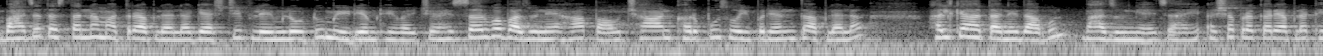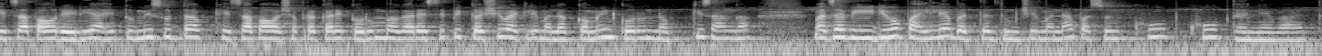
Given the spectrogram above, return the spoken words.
भाजत असताना मात्र आपल्याला गॅसची फ्लेम लो टू मीडियम ठेवायची आहे. सर्व बाजूने हा पाव छान खरपूस होईपर्यंत आपल्याला हलक्या हाताने दाबून भाजून घ्यायचं आहे. अशा प्रकारे आपला ठेचा पाव रेडी आहे. तुम्हीसुद्धा ठेचा पाव अशा प्रकारे करून बघा. रेसिपी कशी वाटली मला कमेंट करून नक्की सांगा. माझा व्हिडिओ पाहिल्याबद्दल तुमचे मनापासून खूप खूप धन्यवाद.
